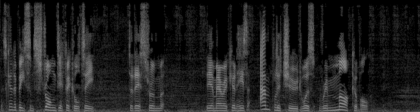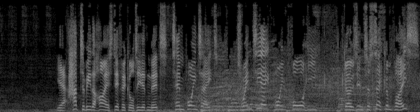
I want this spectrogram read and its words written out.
There's going to be some strong difficulty to this from the American. His amplitude was remarkable. Yeah, had to be the highest difficulty, didn't it? 10.8, 28.4, he goes into second place.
